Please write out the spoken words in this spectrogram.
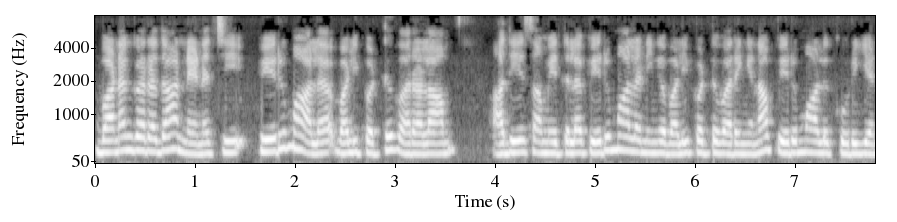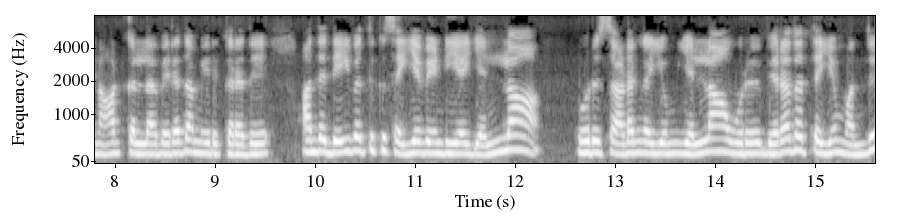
வணங்குறதா நினச்சி பெருமாளை வழிபட்டு வரலாம். அதே சமயத்தில் பெருமாளை நீங்கள் வழிபட்டு வரீங்கன்னா பெருமாளுக்குரிய நாட்களில் விரதம் இருக்கிறது. அந்த தெய்வத்துக்கு செய்ய வேண்டிய எல்லா ஒரு சடங்கையும் எல்லா ஒரு விரதத்தையும் வந்து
